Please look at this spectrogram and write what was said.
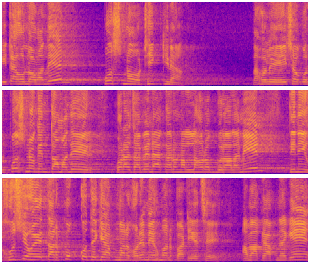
এটা হলো আমাদের প্রশ্ন, ঠিক কিনা? তাহলে এই সকল প্রশ্ন কিন্তু আমাদের করা যাবে না, কারণ আল্লাহ রব্বুল আলমিন তিনি খুশি হয়ে তার পক্ষ থেকে আপনার ঘরে মেহমান পাঠিয়েছে। আমাকে আপনাকে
